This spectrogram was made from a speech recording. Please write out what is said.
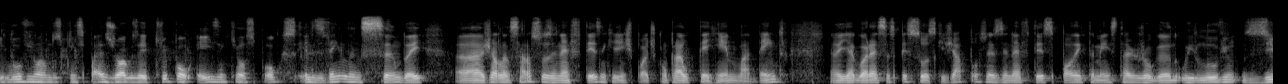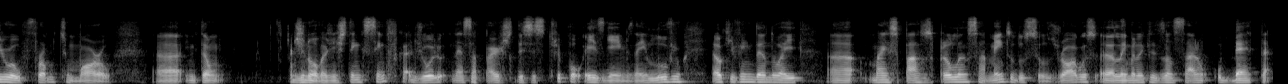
Illuvium é um dos principais jogos aí, Triple A's, em que aos poucos eles vêm lançando aí, já lançaram suas NFTs, em que a gente pode comprar o terreno lá dentro, e agora essas pessoas que já possuem as NFTs podem também estar jogando o Illuvium Zero from Tomorrow. então, de novo, a gente tem que sempre ficar de olho nessa parte desses Triple A's games, né? Illuvium é o que vem dando aí uh, mais passos para o lançamento dos seus jogos. Uh, lembrando que eles lançaram o beta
